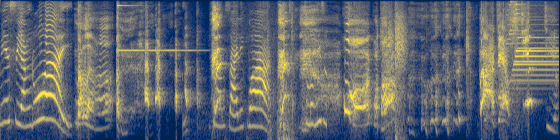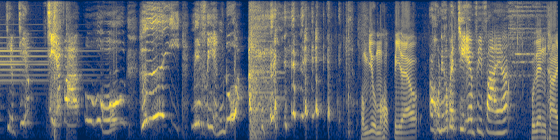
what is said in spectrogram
มีเสียงด้วย นั่นแหละฮะวางสายดีกว่าสรุปนี่สุดโอ้ยปวดท้องอ่าเจียบเจียบเจียบเจียบเจียบเจียบอะโอ้โห เฮ้ย มีเสียงด้วย ผมอยู่มาหกปีแล้ว เอาคนนี้ก็เป็น GM Free Fire ฮะ ผู้เล่นไทย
